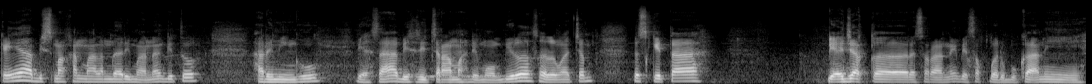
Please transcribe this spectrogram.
kayaknya habis makan malam dari mana gitu hari Minggu biasa habis diceramah di mobil segala macam terus kita diajak ke restorannya besok baru buka nih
